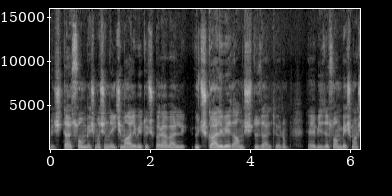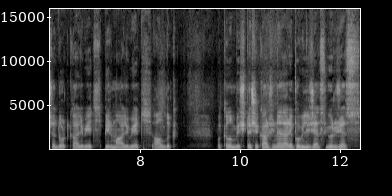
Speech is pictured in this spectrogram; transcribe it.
Beşiktaş son 5 maçında 2 mağlubiyet 3 beraberlik 3 galibiyet almış düzeltiyorum. Ee, biz de son 5 maçta 4 galibiyet 1 mağlubiyet aldık. Bakalım Beşiktaş'a karşı neler yapabileceğiz göreceğiz.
